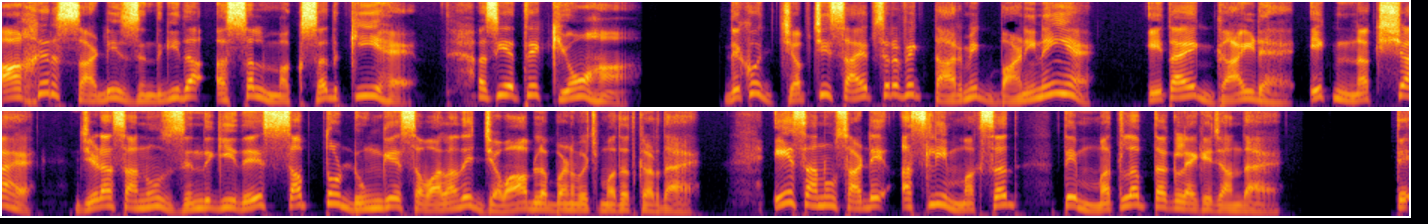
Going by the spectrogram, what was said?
ਆਖਿਰ ਸਾਡੀ ਜ਼ਿੰਦਗੀ ਦਾ ਅਸਲ ਮਕਸਦ ਕੀ ਹੈ? ਅਸੀਂ ਇੱਥੇ ਕਿਉਂ ਹਾਂ? ਦੇਖੋ, ਜਪਜੀ ਸਾਹਿਬ ਸਿਰਫ ਇੱਕ ਧਾਰਮਿਕ ਬਾਣੀ ਨਹੀਂ ਹੈ। ਇਹ ਤਾਂ ਇੱਕ ਗਾਈਡ ਹੈ, ਇੱਕ ਨਕਸ਼ਾ ਹੈ, ਜਿਹੜਾ ਸਾਨੂੰ ਜ਼ਿੰਦਗੀ ਦੇ ਸਭ ਤੋਂ ਡੂੰਘੇ ਸਵਾਲਾਂ ਦੇ ਜਵਾਬ ਲੱਭਣ ਵਿੱਚ ਮਦਦ ਕਰਦਾ ਹੈ। ਇਹ ਸਾਨੂੰ ਸਾਡੇ ਅਸਲੀ ਮਕਸਦ ਤੇ ਮਤਲਬ ਤੱਕ ਲੈ ਕੇ ਜਾਂਦਾ ਹੈ। ਤੇ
